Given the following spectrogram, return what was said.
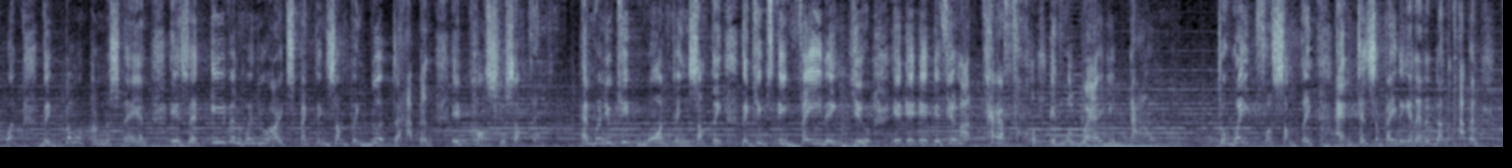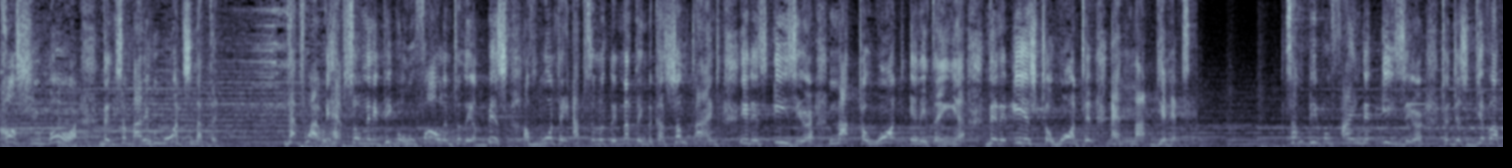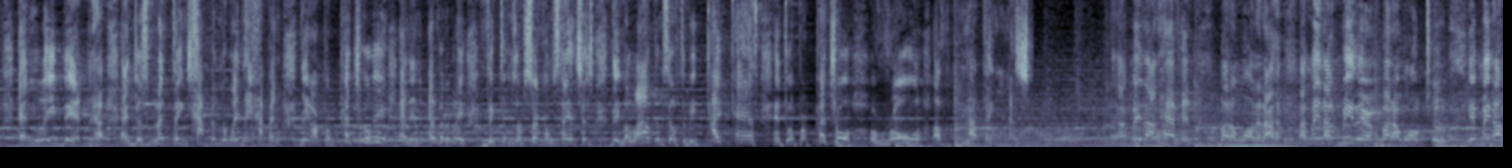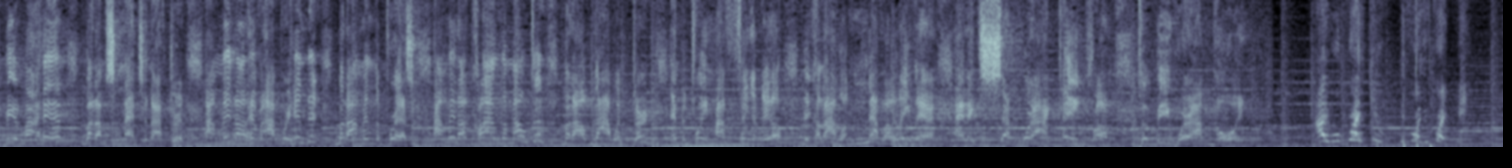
What they don't understand is that even when you are expecting something good to happen, it costs you something. And when you keep wanting something that keeps evading you, i- i- i- if you're not careful, it will wear you down. To wait for something, anticipating it, and it doesn't happen, costs you more than somebody who wants nothing. That's why we have so many people who fall into the abyss of wanting absolutely nothing because sometimes it is easier not to want anything than it is to want it and not get it. Some people find it easier to just give up and lay dead and just let things happen the way they happen. They are perpetually and inevitably victims of circumstances. They've allowed themselves to be typecast into a perpetual role of nothingness. I may not have it, but I want it. I, I may not be there, but I want to. It may not be in my hand, but I'm snatching after it. I may not have apprehended, but I'm in the press. I may not climb the mountain, but I'll die with dirt in between my fingernail because I will never lay there and accept where I came from to be where I'm going. I will break you before you break me.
